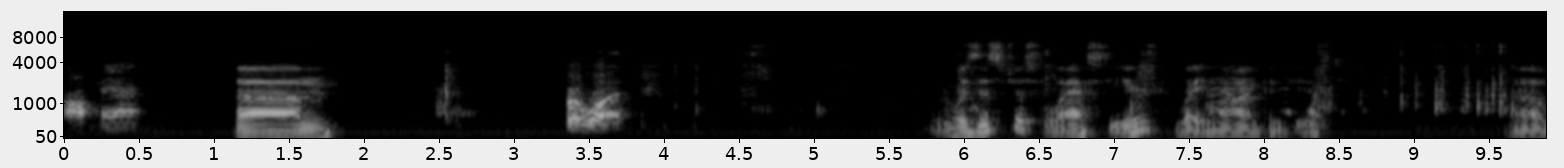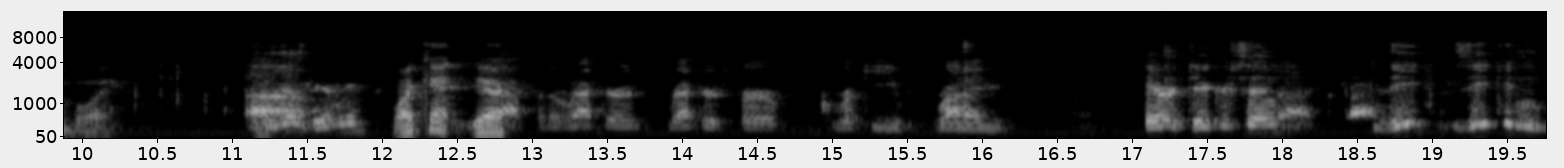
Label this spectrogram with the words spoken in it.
offhand? Um, For what? was this just last year? Wait, now I'm confused. Oh boy. Can you Um, guys hear me? Why can't? yeah. Yeah. for the record, record for rookie running Eric Dickerson, back. Zeke, Zeke and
